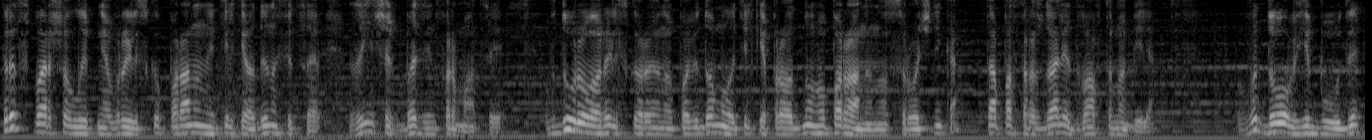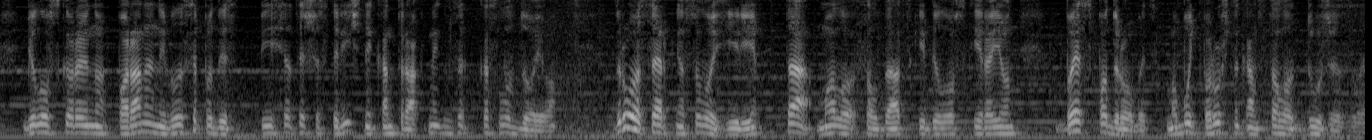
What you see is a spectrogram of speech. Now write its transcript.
31 липня в Рильську поранений тільки один офіцер, за інших без інформації. В Дурово Рильського району повідомили тільки про одного пораненого срочника та постраждалі два автомобіля. В Довгі Буди Біловського району поранений велосипедист, 56-річний контрактник з Кослодоєва. 2 серпня село Гірі та Малосолдатський Біловський район без подробиць. Мабуть, порушникам стало дуже зле.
